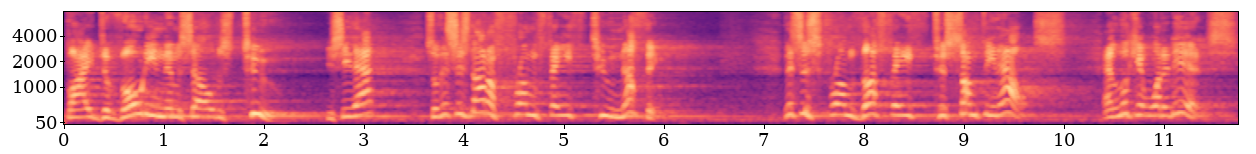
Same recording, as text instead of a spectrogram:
by devoting themselves to. You see that? So, this is not a from faith to nothing. This is from the faith to something else. And look at what it is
